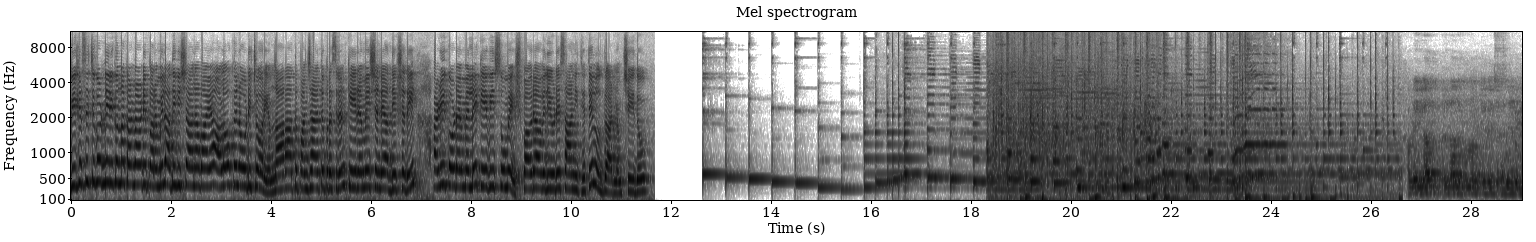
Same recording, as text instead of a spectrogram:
വികസിച്ചുകൊണ്ടിരിക്കുന്ന കണ്ണാടിപ്പറമ്പിൽ അതിവിശാലമായ Alokkan auditorium. Narath panchayat president K രമേശന്റെ അധ്യക്ഷതയിൽ Azhikode M L A K V Sumesh പൗരാവലിയുടെ സാന്നിധ്യത്തിൽ ഉദ്ഘാടനം ചെയ്തു. അവിടെ എല്ലാം നടക്കുന്ന ഒട്ടേറെ ചടങ്ങുകളും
